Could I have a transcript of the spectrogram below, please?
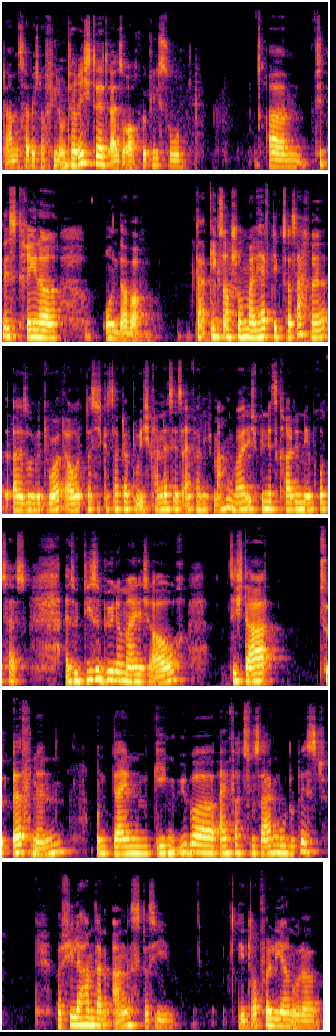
Damals habe ich noch viel unterrichtet, also auch wirklich so ähm, Fitnesstrainer und aber da ging es auch schon mal heftig zur Sache, also mit Workout, dass ich gesagt habe, du, ich kann das jetzt einfach nicht machen, weil ich bin jetzt gerade in dem Prozess. Also diese Bühne meine ich auch, sich da zu öffnen und deinem Gegenüber einfach zu sagen, wo du bist. Weil viele haben dann Angst, dass sie den Job verlieren oder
